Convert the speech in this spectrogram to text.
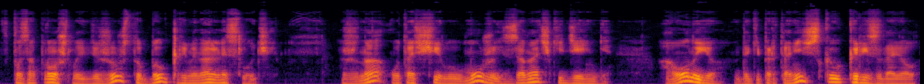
в позапрошлое дежурство был криминальный случай. Жена утащила у мужа из заначки деньги, а он ее до гипертонического криза довел.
